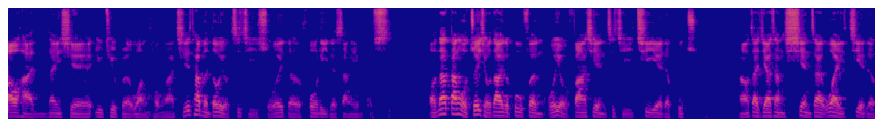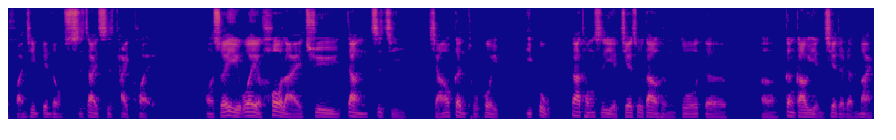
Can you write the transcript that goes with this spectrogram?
包含那一些 YouTuber 网红啊，其实他们都有自己所谓的获利的商业模式哦。那当我追求到一个部分，我有发现自己企业的不足，然后再加上现在外界的环境变动实在是太快了哦，所以我也后来去让自己想要更突破一一步，那同时也接触到很多的呃更高眼界的人脉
